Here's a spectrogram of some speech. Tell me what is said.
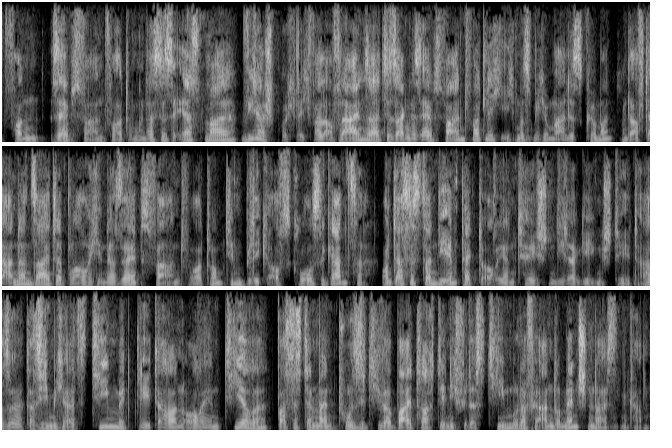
von Selbstverantwortung. Und das ist erstmal widersprüchlich, weil auf der einen Seite sagen wir selbstverantwortlich, ich muss mich um alles kümmern. Und auf der anderen Seite brauche ich in der Selbstverantwortung den Blick aufs große Ganze. Und das ist dann die Impact Orientation, die dagegen steht. Also, dass ich mich als Teammitglied daran orientiere, was ist denn mein positiver Beitrag, den ich für das Team oder für andere Menschen leisten kann.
